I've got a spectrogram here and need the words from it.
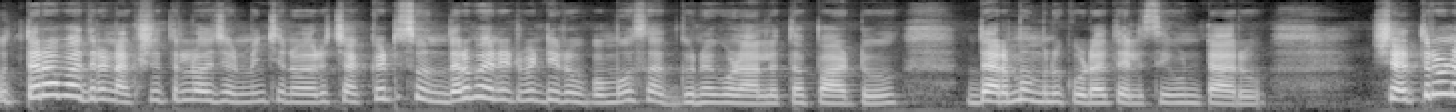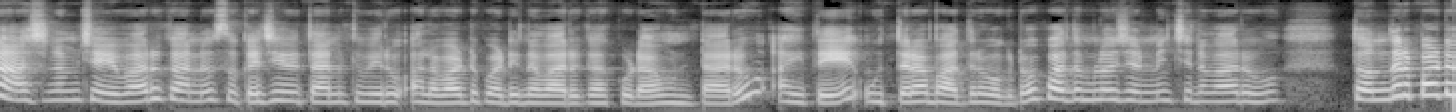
ఉత్తరభద్ర నక్షత్రంలో జన్మించిన వారు చక్కటి సుందరమైనటువంటి రూపము సద్గుణ గుణాలతో పాటు ధర్మమును కూడా తెలిసి ఉంటారు. శత్రు నాశనం చేయవారు కాను సుఖజీవితానికి వీరు అలవాటు పడిన వారుగా కూడా ఉంటారు. అయితే ఉత్తర భాద్ర ఒకటో పదంలో జన్మించిన వారు తొందరపాటు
